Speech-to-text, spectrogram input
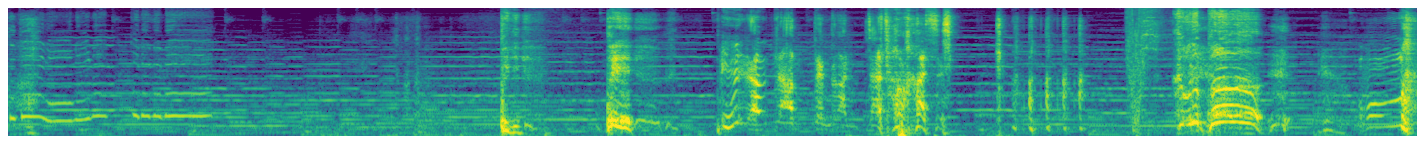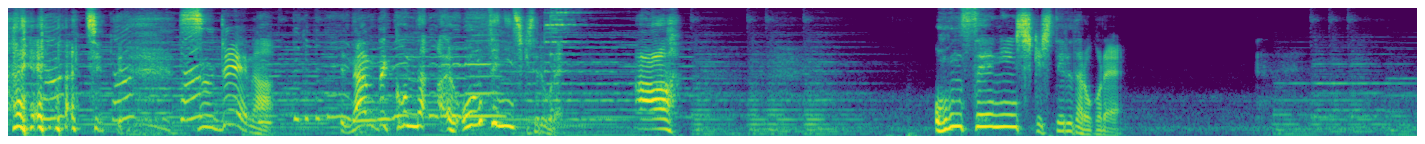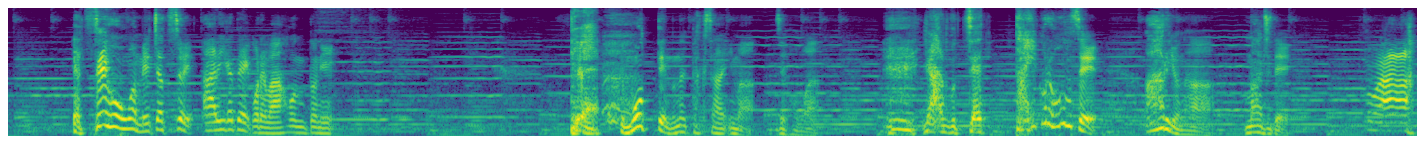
えななんてなっちゃったしこのパワー！お前マジですげえな。えなんでこんなあ音声認識してるこれ？ああ。音声認識してるだろこれ。いやゼフォンはめちゃ強い。ありがてえこれは。本当に。で持ってんのねたくさん今ゼフォンはいやもう絶対これ音声あるよな。マジで。うわあ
